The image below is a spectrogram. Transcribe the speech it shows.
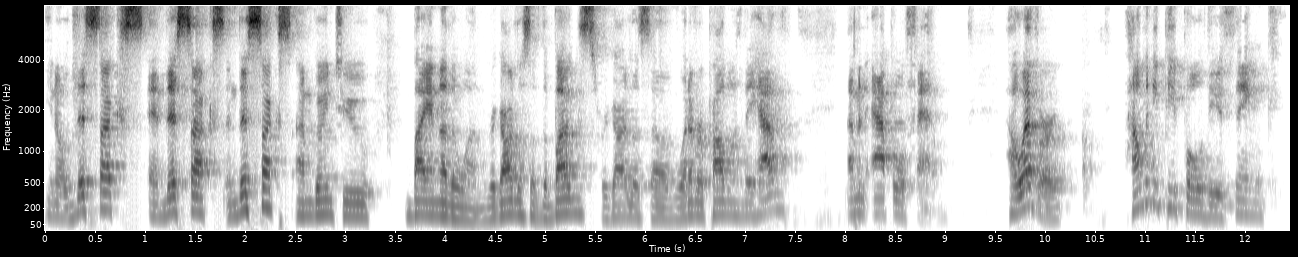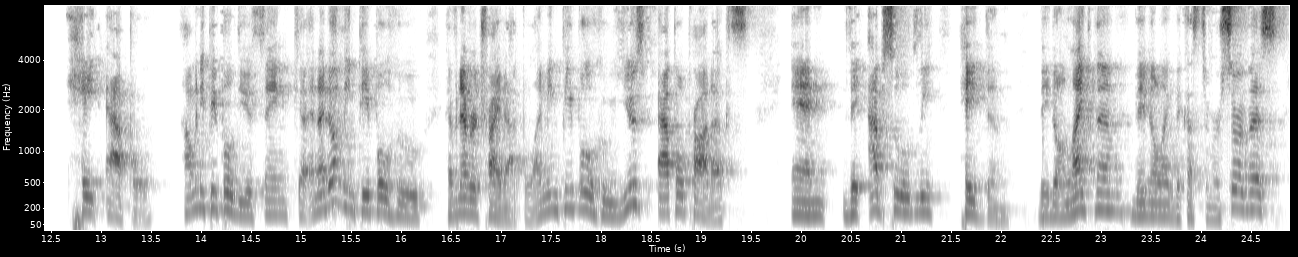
you know, this sucks and this sucks and this sucks, I'm going to buy another one, regardless of the bugs, regardless of whatever problems they have. I'm an Apple fan. However, how many people do you think hate Apple? How many people do you think, uh, and I don't mean people who have never tried Apple. I mean people who use Apple products and they absolutely hate them. They don't like them. They don't like the customer service.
